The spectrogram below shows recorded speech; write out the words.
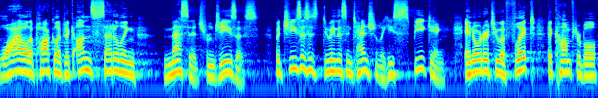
wild, apocalyptic, unsettling message from Jesus. But Jesus is doing this intentionally. He's speaking in order to afflict the comfortable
